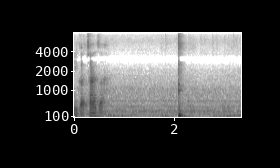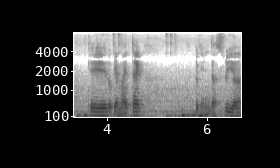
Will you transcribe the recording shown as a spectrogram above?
you got chance. Uh. Okay, look at MyTech, look at industry. Uh.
